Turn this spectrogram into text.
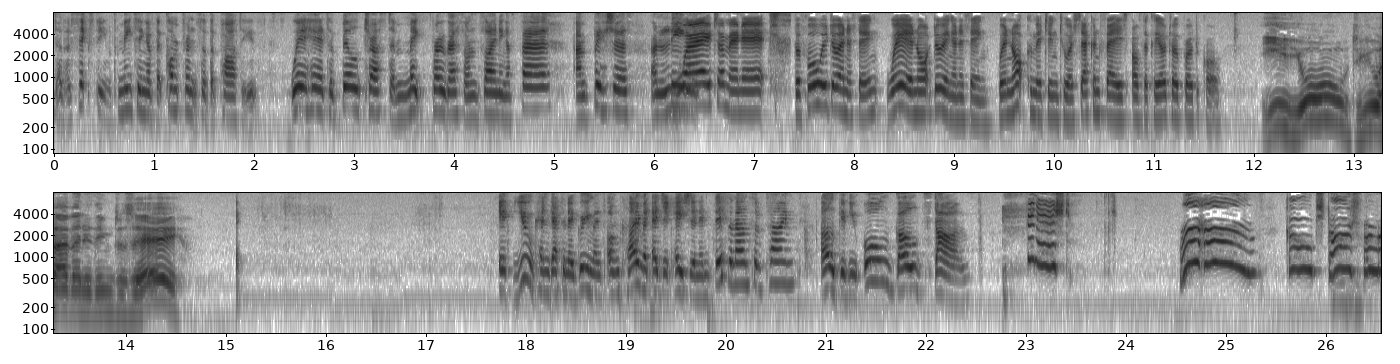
to the 16th meeting of the Conference of the Parties. We're here to build trust and make progress on signing a fair, ambitious, and legal. Wait a minute. Before we do anything, we're not doing anything. We're not committing to a second phase of the Kyoto Protocol. EU, do you have anything to say? If you can get an agreement on climate education in this amount of time, I'll give you all gold stars. Finished! Woohoo! Gold stars for all! Right, let's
